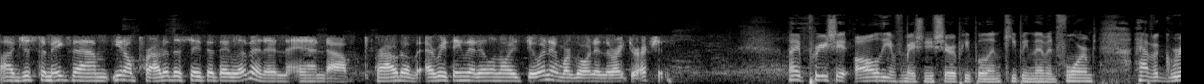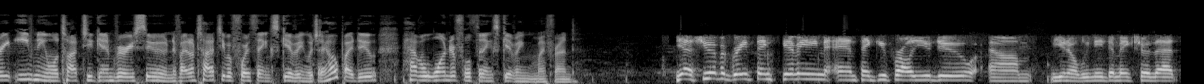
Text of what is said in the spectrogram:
uh, just to make them, you know, proud of the state that they live in and and uh, proud of everything that Illinois is doing, and we're going in the right direction. I appreciate all the information you share with people and keeping them informed. Have a great evening. We'll talk to you again very soon. If I don't talk to you before Thanksgiving, which I hope I do, have a wonderful Thanksgiving, my friend. Yes, you have a great Thanksgiving, and thank you for all you do. Um, you know, we need to make sure that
